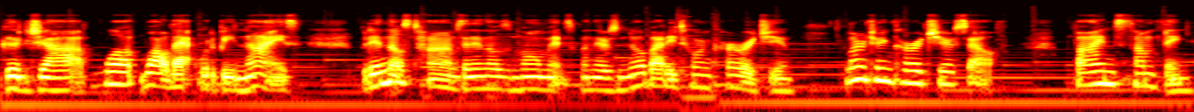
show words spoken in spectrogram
good job. Well, while that would be nice. But in those times and in those moments when there's nobody to encourage you, learn to encourage yourself. Find something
